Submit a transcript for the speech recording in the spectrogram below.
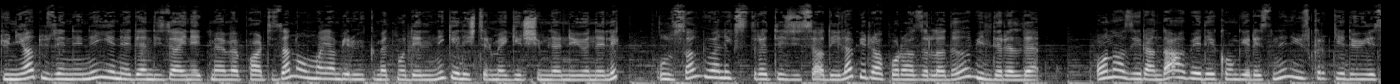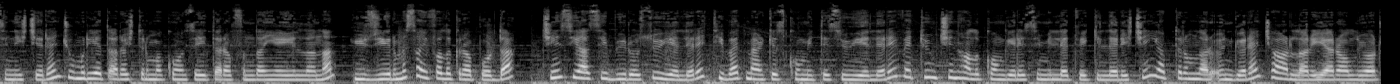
dünya düzenini yeniden dizayn etme ve partizan olmayan bir hükümet modelini geliştirme girişimlerine yönelik Ulusal Güvenlik Stratejisi adıyla bir rapor hazırladığı bildirildi. 10 Haziran'da ABD Kongresi'nin 147 üyesini içeren Cumhuriyet Araştırma Konseyi tarafından yayınlanan 120 sayfalık raporda Çin Siyasi Bürosu üyeleri, Tibet Merkez Komitesi üyeleri ve tüm Çin Halk Kongresi milletvekilleri için yaptırımlar öngören çağrıları yer alıyor.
